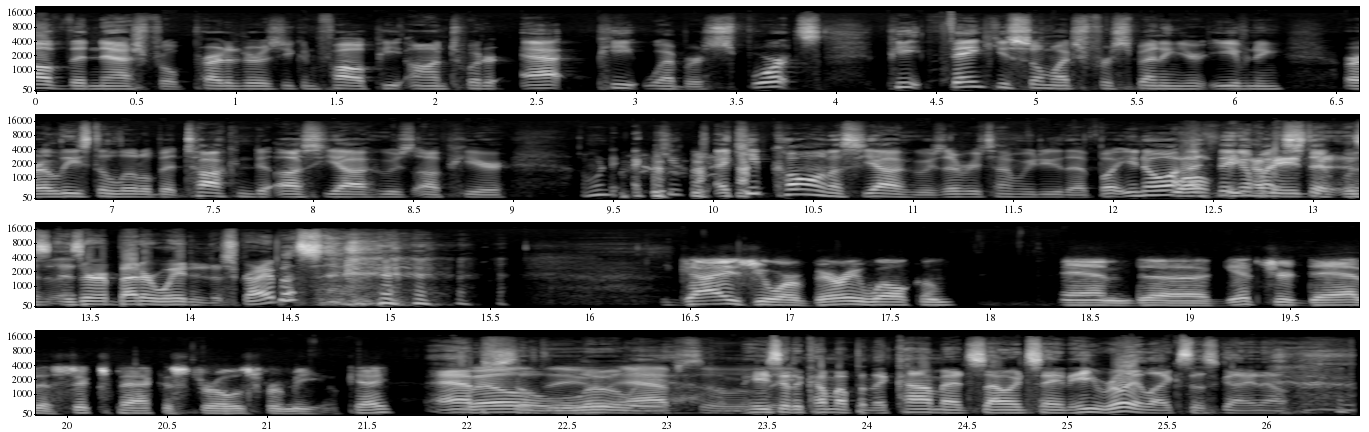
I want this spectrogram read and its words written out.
of the Nashville Predators. You can follow Pete on Twitter at Pete Weber Sports. Pete, thank you so much for spending your evening, or at least a little bit, talking to us Yahoos up here. I'm gonna, I, keep, I keep calling us Yahoos every time we do that, but you know what? I think I might mean, stick is, with is there a better way to describe us? Guys, you are very welcome. And uh, get your dad a six pack of Stroh's for me, okay? Absolutely. Absolutely. He's going to come up in the comments now and saying he really likes this guy now. All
